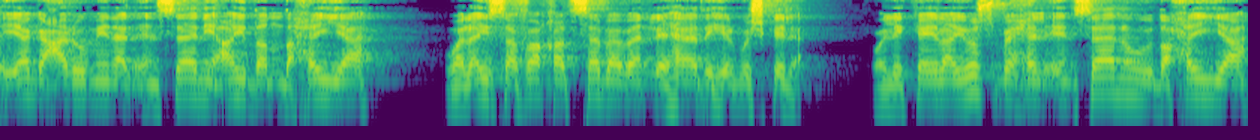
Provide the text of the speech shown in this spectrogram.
يجعل من الإنسان أيضا ضحية وليس فقط سببا لهذه المشكلة. ولكي لا يصبح الإنسان ضحية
